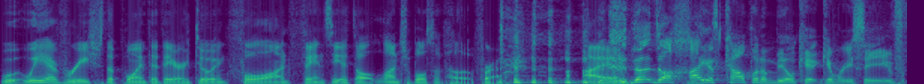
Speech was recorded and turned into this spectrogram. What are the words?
w- we have reached the point that they are doing full on fancy adult Lunchables of HelloFresh. I am the, the highest compliment a meal kit can receive.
